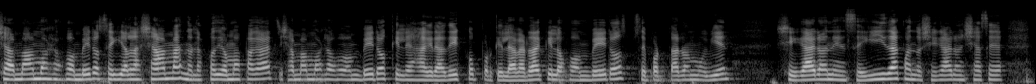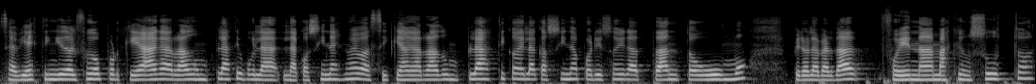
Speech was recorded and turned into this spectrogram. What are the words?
llamamos los bomberos, seguían las llamas, no las podíamos pagar, llamamos los bomberos que les agradezco porque la verdad que los bomberos se portaron muy bien. Llegaron enseguida, cuando llegaron ya se, se había extinguido el fuego porque ha agarrado un plástico, porque la, cocina es nueva, así que ha agarrado un plástico de la cocina, por eso era tanto humo, pero la verdad fue nada más que un susto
